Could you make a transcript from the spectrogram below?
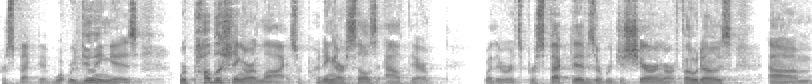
perspective, what we're doing is we're publishing our lives, we're putting ourselves out there, whether it's perspectives or we're just sharing our photos, um,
